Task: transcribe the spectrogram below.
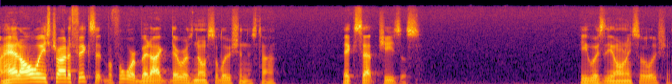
I had always tried to fix it before, but I, there was no solution this time except Jesus. He was the only solution.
